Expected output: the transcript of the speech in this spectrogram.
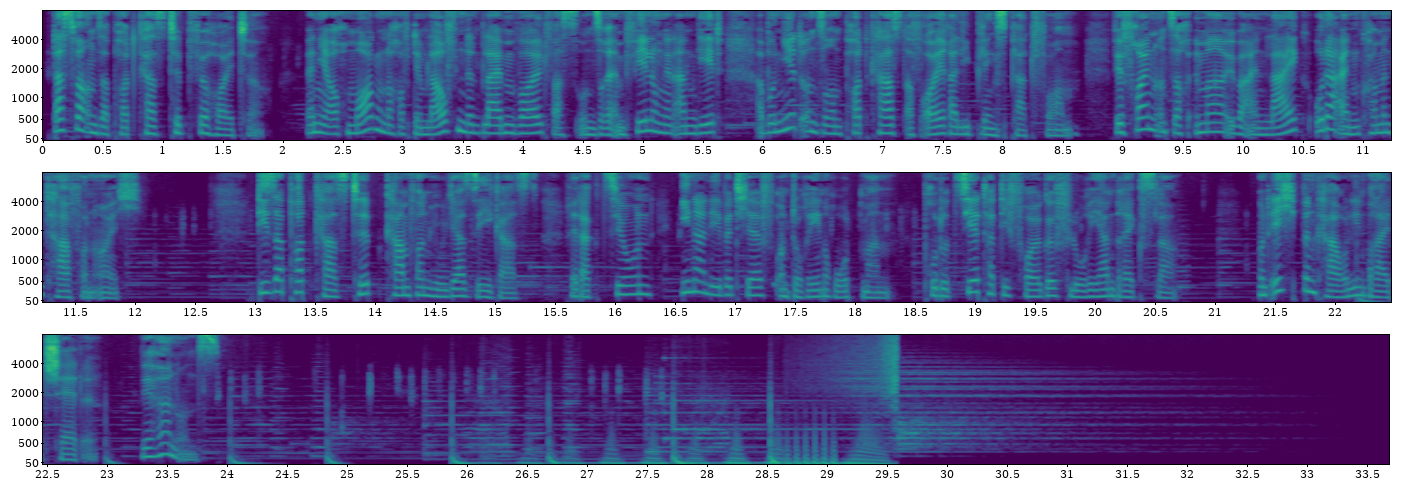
Das war unser Podcast-Tipp für heute. Wenn ihr auch morgen noch auf dem Laufenden bleiben wollt, was unsere Empfehlungen angeht, abonniert unseren Podcast auf eurer Lieblingsplattform. Wir freuen uns auch immer über ein Like oder einen Kommentar von euch. Dieser Podcast-Tipp kam von Julia Segers, Redaktion Ina Lebetjew und Doreen Rothmann. Produziert hat die Folge Florian Drexler. Und ich bin Caroline Breitschädel. Wir hören uns.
